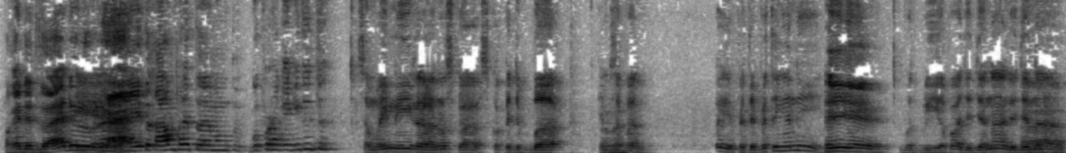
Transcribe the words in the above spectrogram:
Pakai duit lu aja dulu. Iya. Nah, itu kampret tuh emang tuh. Gue pernah kayak gitu tuh. Sama ini kadang-kadang suka suka kejebak. Kayak misalkan eh PT-PT nggak nih? Iya. buat beli apa? Jajanan jajanan.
